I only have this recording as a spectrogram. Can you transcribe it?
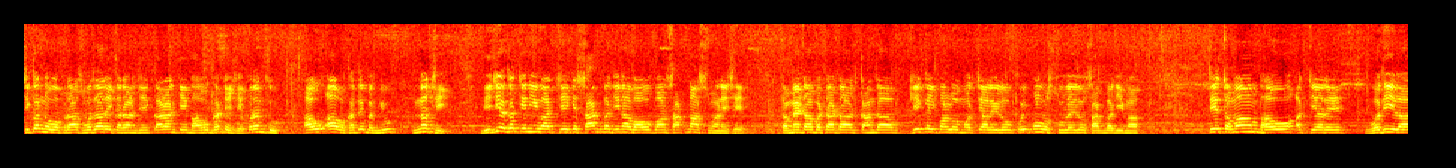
ચિકનનો વપરાશ વધારે કારણ છે, કારણ કે ભાવો ઘટે છે, પરંતુ આવું આ વખતે બન્યું નથી. બીજી અગત્યની વાત છે કે શાકભાજીના ભાવો પણ સાતમા આસમાને છે. ટમેટા, બટાટા, કાંદા, જે કંઈ પણ લો, મરચાં લઈ લો, કોઈ પણ વસ્તુ લઈ લો શાકભાજીમાં, તે તમામ ભાવો અત્યારે વધેલા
